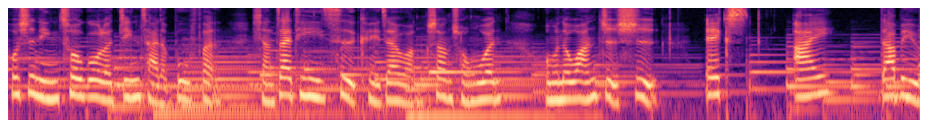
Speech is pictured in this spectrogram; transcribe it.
或是您错过了精彩的部分，想再听一次，可以在网上重温。我们的网址是 x i w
